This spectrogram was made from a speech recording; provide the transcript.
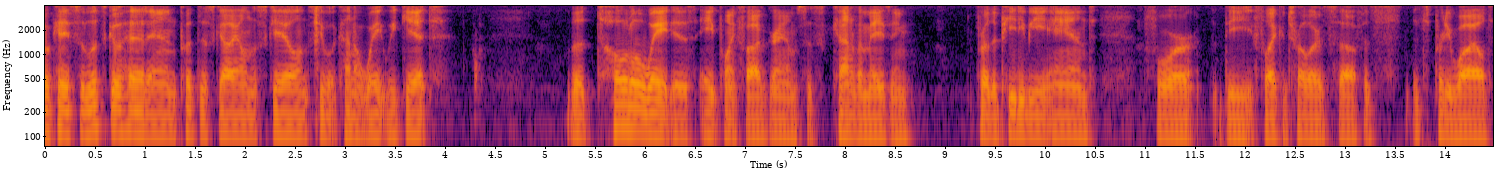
Okay, so let's go ahead and put this guy on the scale and see what kind of weight we get. The total weight is 8.5 grams. It's kind of amazing for the PDB and for the flight controller itself. It's it's pretty wild.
